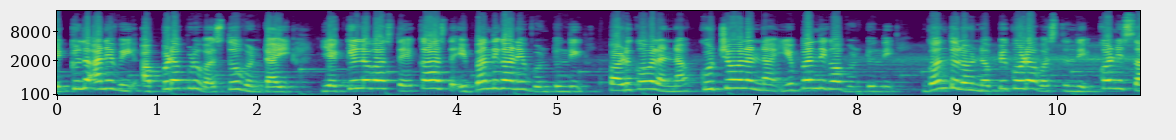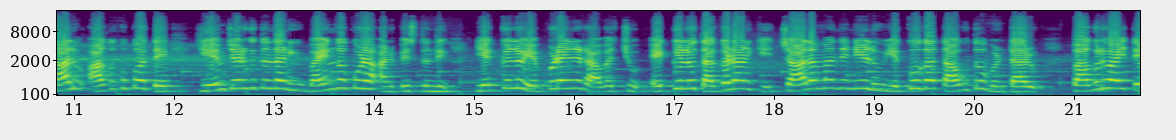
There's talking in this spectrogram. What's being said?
ఎక్కిళ్ళు అనేవి అప్పుడప్పుడు వస్తూ ఉంటాయి. ఎక్కిళ్ళు వస్తే కాస్త ఇబ్బందిగానే ఉంటుంది. పడుకోవాలన్నా కూర్చోవాలన్నా ఇబ్బందిగా ఉంటుంది. గొంతులో నొప్పి కూడా వస్తుంది. కొన్నిసార్లు ఆగకపోతే ఏం జరుగుతుందని భయంగా కూడా అనిపిస్తుంది. ఎక్కిళ్ళు ఎప్పుడైనా రావచ్చు. ఎక్కిళ్ళు తగ్గడానికి చాలామంది నీళ్ళు ఎక్కువగా తాగుతూ ఉంటారు. పగులు అయితే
